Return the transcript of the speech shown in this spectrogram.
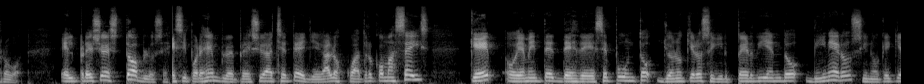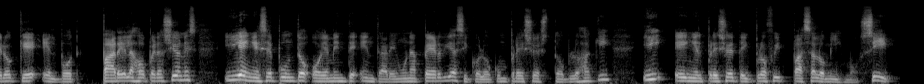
robot. El precio de stop loss es que si por ejemplo el precio de HT llega a los 4,6, que obviamente desde ese punto yo no quiero seguir perdiendo dinero, sino que quiero que el bot pare las operaciones y en ese punto obviamente entraré en una pérdida si coloco un precio de stop loss aquí y en el precio de take profit pasa lo mismo. Si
